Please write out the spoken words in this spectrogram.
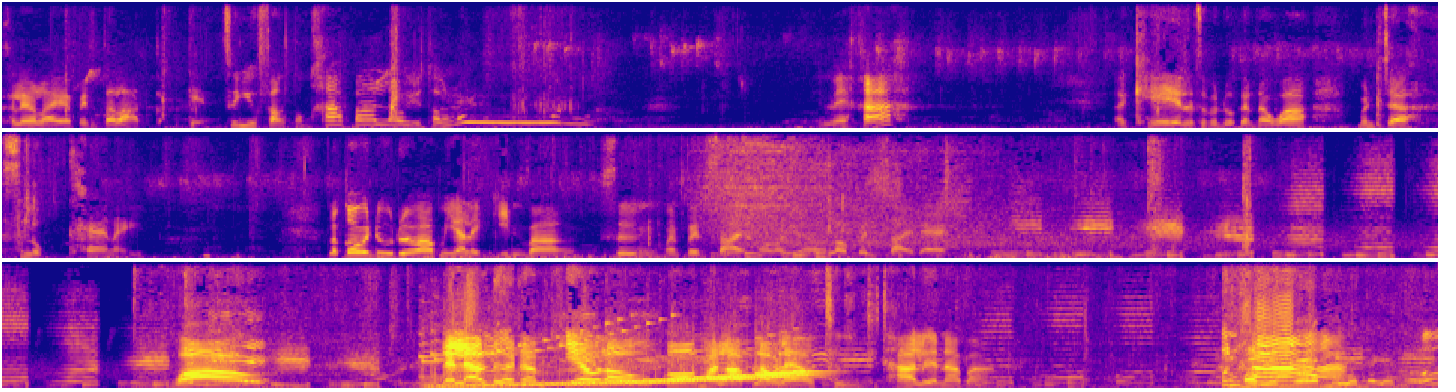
เขาเรียกอะไรอะเป็นตลาดเกาะเกร็ดซึ่งอยู่ฝั่งตรงข้ามบ้านเราอยู่ทางนู้นเห็นไหมคะโอเค เราจะมาดูกันนะว่ามันจะสนุกแค่ไหน แล้วก็ไปดูด้วยว่ามีอะไรกินบ้าง ซึ่งมันเป็นสายของเราอยู่แล้วเราเป็นสายแดก ว้าว และแล้วเรือนำเที่ยวเราก็มารับเราแล้วถึงที่ท่าเรือหน้าบ้านคุณค่ะลงครับมาลงมาลงครับ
